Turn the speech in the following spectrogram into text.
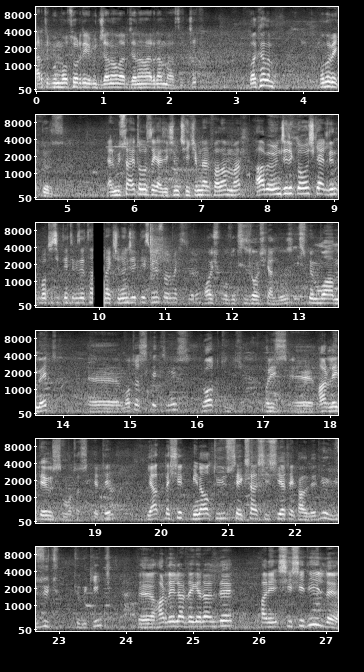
Artık bu motor değil bu canavar, canavardan bahsedecek. Bakalım. Onu bekliyoruz. Yani müsait olursa gelecek. Şimdi çekimler falan var. Abi öncelikle hoş geldin. Motosikleti bize tanıtmak için. Öncelikle ismini sormak istiyorum. Hoş bulduk, siz de hoş geldiniz. İsmim Muhammed. Ee, motosikletimiz Road King polis e, Harley Davidson motosikleti. Yaklaşık 1680 cc'ye tekabül ediyor. 103 cubic inç. Ee, Harley'lerde genelde hani cc değil de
